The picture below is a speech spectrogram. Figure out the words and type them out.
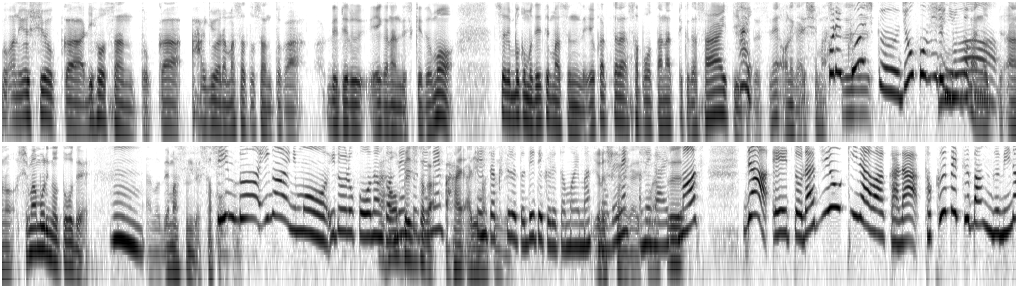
あの吉岡里帆さんとか萩原正人さんとか出てる映画なんですけども、それ僕も出てますんで、よかったらサポーターになってくださいということですね。お願いします。これ詳しく情報を見るに新聞とかに載はって、あの島森の塔でうん。あの出ますんで、新聞以外にもいろいろこうなんかネットでね、はい検索すると出てくると思いますのでねお願いしますお願いしますじゃあ、えっ、と、ラジオ沖縄から特別番組の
